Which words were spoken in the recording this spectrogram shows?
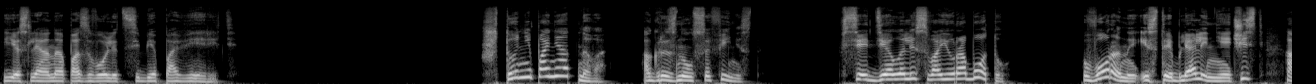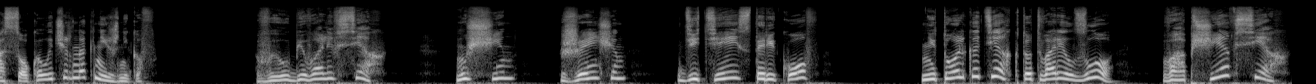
если она позволит себе поверить. «Что непонятного?» — огрызнулся Финист. «Все делали свою работу. Вороны истребляли нечисть, а соколы — чернокнижников. Вы убивали всех — мужчин, женщин, детей, стариков. Не только тех, кто творил зло, вообще всех.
